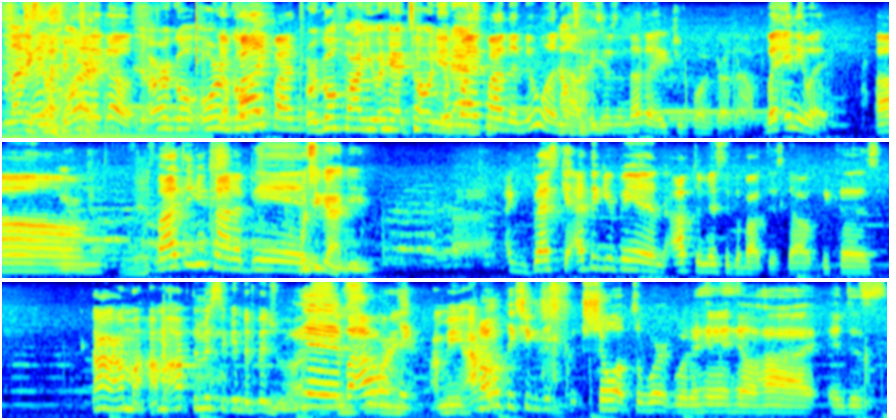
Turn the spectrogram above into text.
let it go. Let it- or, let it go. Or go. Or You'll go. find- or go find you a Antonian. You'll probably find the new one now because there's another H2 point girl now. But anyway, um, but I think you're kind of being. What you got, D? like, best. I think you're being optimistic about this, dog, because No, I'm a, I'm an optimistic individual. Yeah, it's but I don't am. think- I mean, I I don't. I don't think she can just show up to work with her head held high and just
